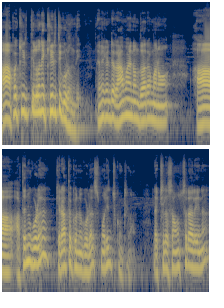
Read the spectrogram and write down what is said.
ఆ అపకీర్తిలోనే కీర్తి కూడా ఉంది. ఎందుకంటే రామాయణం ద్వారా మనం ఆ అతను కూడా కిరాతకుని కూడా స్మరించుకుంటున్నాం. లక్షల సంవత్సరాలైనా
